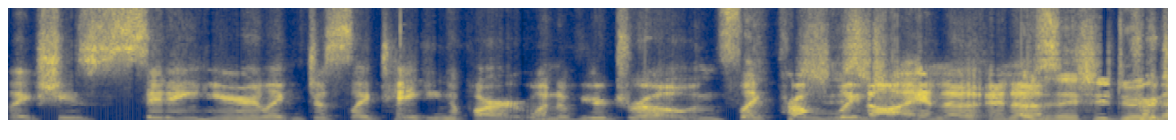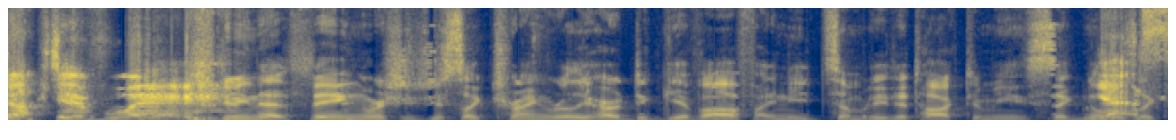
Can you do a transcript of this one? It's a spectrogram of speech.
like she's sitting here like just like taking apart one of your drones like probably She's- not in a in a say she's doing that. productive way She's doing that thing where she's just like trying really hard to give off. I need somebody to talk to me. Signals yes like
